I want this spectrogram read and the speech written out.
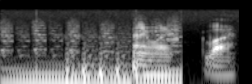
Anyway, goodbye.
